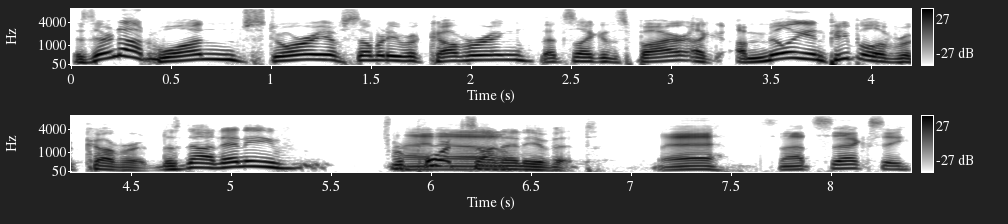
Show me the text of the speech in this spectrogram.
is there not one story of somebody recovering that's like inspired? Like a million people have recovered. There's not any reports on any of it. Eh, it's not sexy.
